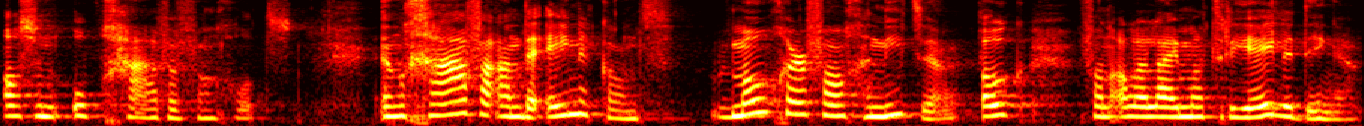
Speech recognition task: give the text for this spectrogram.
als een opgave van God. Een gave aan de ene kant. We mogen ervan genieten, ook van allerlei materiële dingen.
